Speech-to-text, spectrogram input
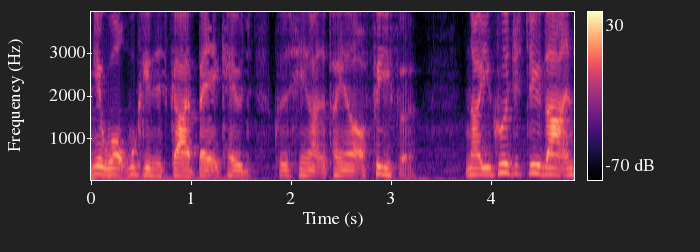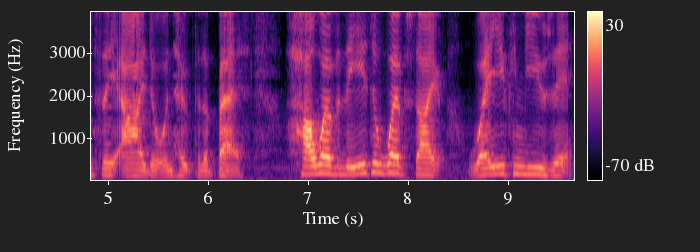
you know what, we'll give this guy a beta code, because it seems like they're playing a lot of FIFA. Now, you could just do that and stay idle and hope for the best. However, there is a website where you can use it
